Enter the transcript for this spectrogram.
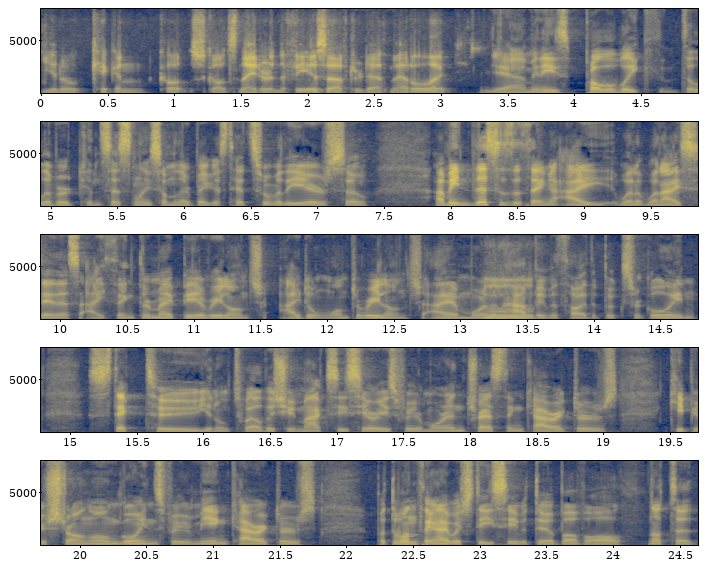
you know, kicking Scott Snyder in the face after death metal. Like, yeah, I mean, he's probably delivered consistently some of their biggest hits over the years. So, I mean, this is the thing. I when when I say this, I think there might be a relaunch. I don't want a relaunch. I am more than mm. happy with how the books are going. Stick to you know twelve issue maxi series for your more interesting characters. Keep your strong ongoings for your main characters. But the one thing I wish DC would do above all, not to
